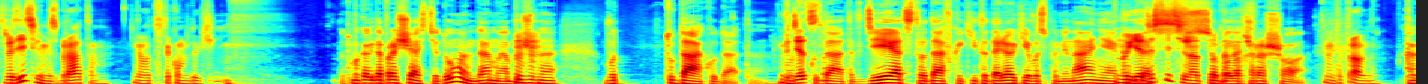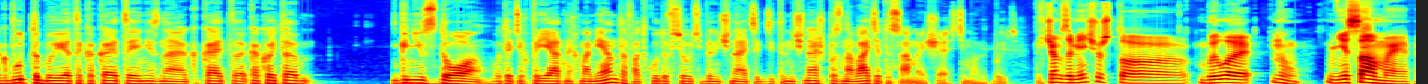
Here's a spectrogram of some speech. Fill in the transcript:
С родителями, с братом. Вот в таком духе. Вот мы когда про счастье думаем, да, мы обычно вот туда куда-то. В вот детство? Куда-то, в детство, да, в какие-то далекие воспоминания. Ну, я действительно все было начал. хорошо. Это правда. Как будто бы это какая-то, я не знаю, какая-то, какое-то гнездо вот этих приятных моментов, откуда все у тебя начинается, где ты начинаешь познавать это самое счастье, может быть. Причем замечу, что было, ну, не самое,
